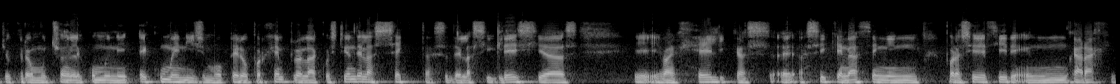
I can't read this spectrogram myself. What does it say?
yo creo mucho en el ecumenismo, pero por ejemplo la cuestión de las sectas, de las iglesias eh, evangélicas, así que nacen, en, por así decir, en un garaje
